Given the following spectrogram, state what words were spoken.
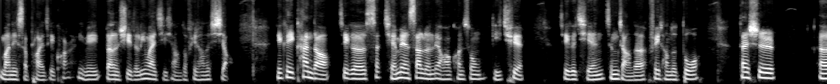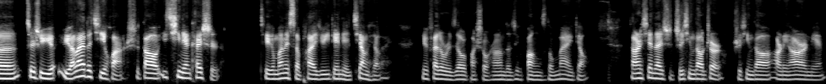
money supply 这块儿，因为 balance sheet 的另外几项都非常的小。你可以看到这个三前面三轮量化宽松的确这个钱增长的非常的多，但是呃这是原原来的计划是到一七年开始，这个 money supply 就一点点降下来，因为 Federal Reserve 把手上的这个棒子都卖掉。当然，现在是执行到这儿，执行到二零二二年，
